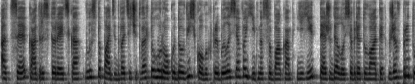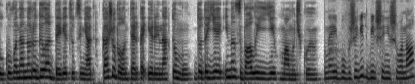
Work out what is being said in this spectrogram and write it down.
А це кадри з Торецька. В листопаді 24-го року до військових прибилася вагітна собака. Її теж вдалося врятувати. Вже в притулку вона народила 9 цуценят, каже волонтерка Ірина. Тому додає і назвали її мамочкою. У неї був живіт більше, ніж вона.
